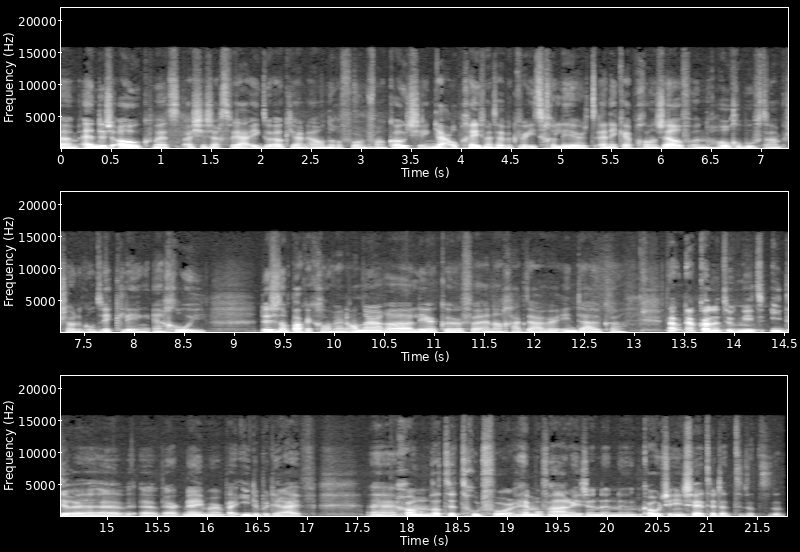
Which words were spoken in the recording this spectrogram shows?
Um, en dus ook met als je zegt van ja, ik doe elk jaar een andere vorm van coaching. Ja, op een gegeven moment heb ik weer iets geleerd. En ik heb gewoon zelf een hoge behoefte aan persoonlijke ontwikkeling en groei. Dus dan pak ik gewoon weer een andere uh, leercurve en dan ga ik daar weer in duiken. Nou, nou kan natuurlijk niet iedere uh, uh, werknemer bij ieder bedrijf, gewoon omdat het goed voor hem of haar is, een, een coach inzetten. Dat, dat, dat,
